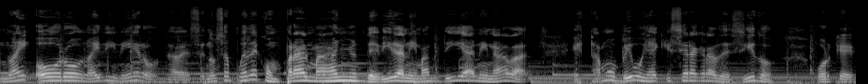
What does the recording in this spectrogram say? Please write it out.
no hay oro, no hay dinero, ¿sabes? No se puede comprar más años de vida, ni más días, ni nada. Estamos vivos y hay que ser agradecidos, porque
